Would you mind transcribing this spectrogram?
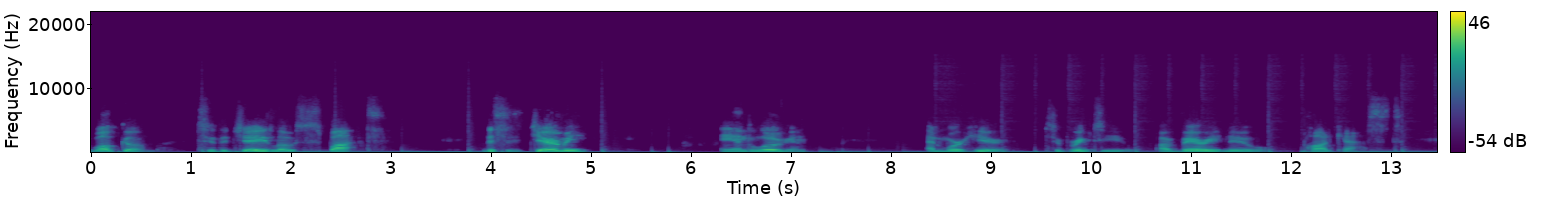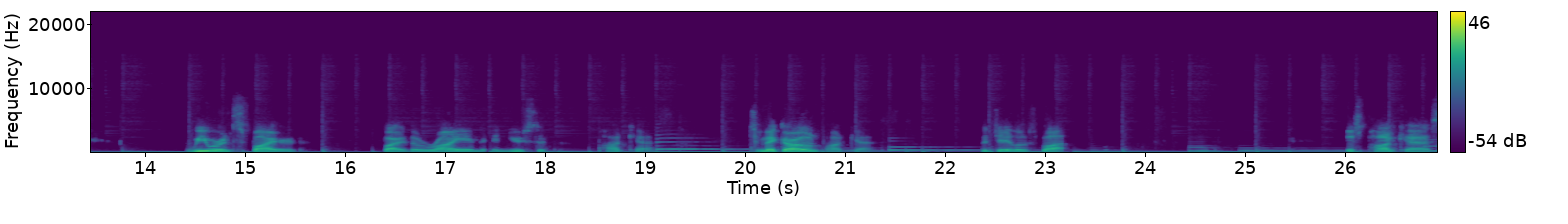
Welcome to the JLo Spot. This is Jeremy and Logan. and we're here to bring to you a very new podcast. We were inspired by the Ryan and Yusuf podcast to make our own podcast, the JLo Spot. This podcast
